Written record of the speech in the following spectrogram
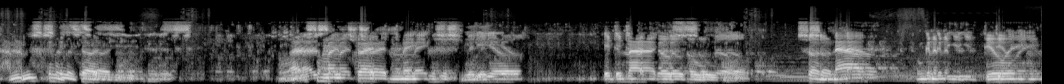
I'm just gonna tell you this. Last time I tried to make this video, it did not go so well. So now, I'm gonna be doing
